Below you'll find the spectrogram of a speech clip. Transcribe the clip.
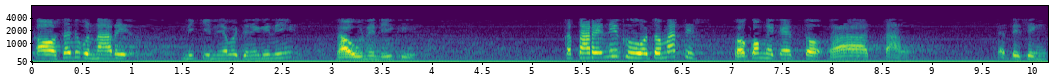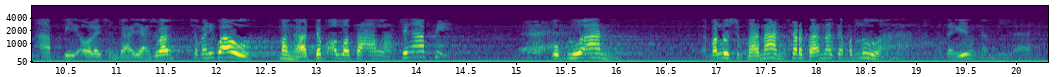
kaosan itu menarik niki ini apa jenis ini daunnya niki. Ketarik niku otomatis bokongnya ketok batal. Jadi sing api oleh sembahyang sebab sama niku au menghadap Allah taala. Sing api kubluan perlu sebanan, serbanan saya perlu. Kata alhamdulillah.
